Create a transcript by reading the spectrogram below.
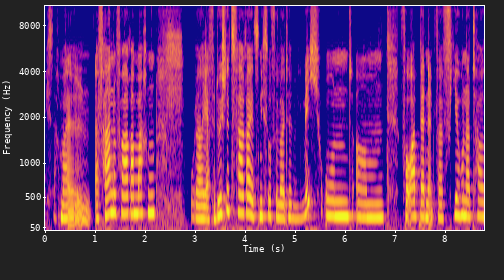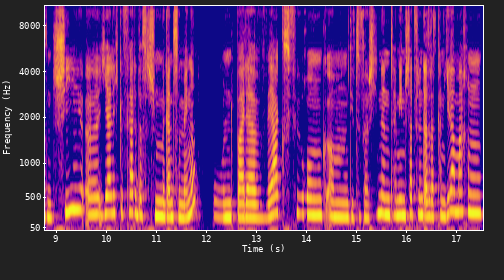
ich sag mal, erfahrene Fahrer machen. Oder ja, für Durchschnittsfahrer, jetzt nicht so für Leute wie mich. Und ähm, vor Ort werden etwa 400.000 Ski äh, jährlich gefährdet. Das ist schon eine ganze Menge. Und bei der Werksführung, ähm, die zu verschiedenen Terminen stattfindet, also das kann jeder machen,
